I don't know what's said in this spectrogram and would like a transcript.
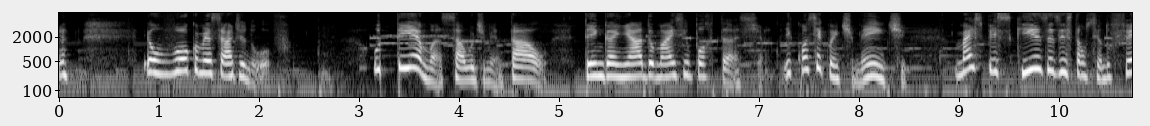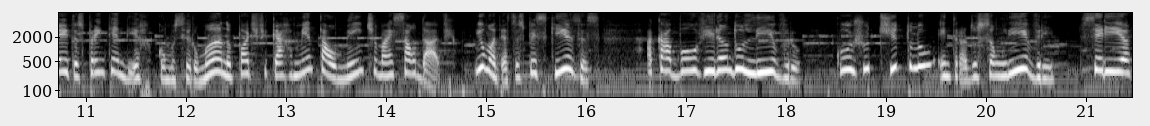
Eu vou começar de novo. O tema saúde mental tem ganhado mais importância e, consequentemente, mais pesquisas estão sendo feitas para entender como o ser humano pode ficar mentalmente mais saudável. E uma dessas pesquisas acabou virando livro, cujo título, em tradução livre, seria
